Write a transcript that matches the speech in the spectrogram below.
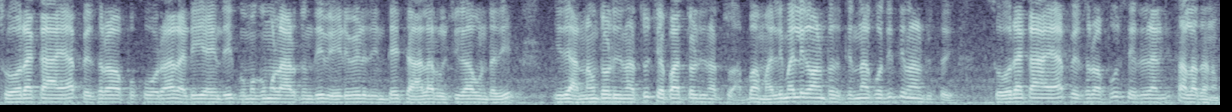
సూరకాయ పెసరపప్పు కూర రెడీ అయింది గుమగుమలాడుతుంది వేడివేడి తింటే చాలా రుచిగా ఉంటుంది. ఇది అన్నంతో తినచ్చు చపాతీతో తినచ్చు. అబ్బా మళ్ళీ మళ్ళీ కావాలనిపిస్తుంది తిన్నా కొద్దీ తినాలనిపిస్తుంది. సూరకాయ పెసరపప్పు శరీరానికి చల్లదనం.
